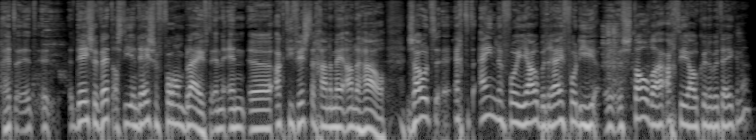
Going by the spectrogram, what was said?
het, het, deze wet, als die in deze vorm blijft en, en activisten gaan ermee aan de haal, zou het echt het einde voor jouw bedrijf, voor die stal daar achter jou kunnen betekenen?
